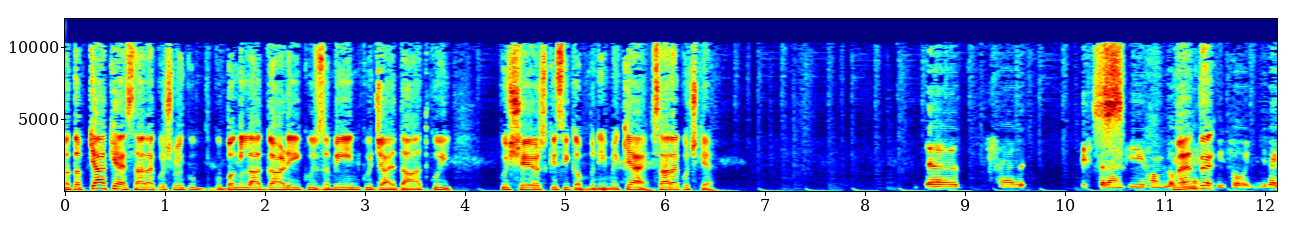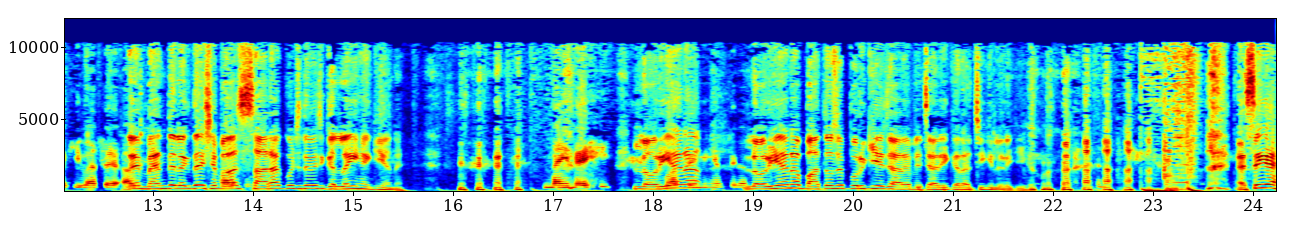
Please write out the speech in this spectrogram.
मतलब क्या क्या है सारा कुछ में? कोई बंगला गाड़ी कोई ज़मीन कोई जायदाद कोई कोई शेयर्स किसी कंपनी में क्या है? सारा कुछ क्या है? सर इस तरह की हम लोगों मैं ने ते- कभी सोच नहीं रखी वैसे अब- ਨਹੀਂ ਮੈਨੂੰ ਤੇ ਲੱਗਦਾ ਹੈ ਸ਼ਬਾਜ਼ ਸਾਰਾ ਕੁਝ ਦੇ ਵਿੱਚ ਗੱਲਾਂ ਹੀ ਹੈਗੀਆਂ ਨੇ नहीं नहीं लोरिया ना बातें नहीं है सिर्फ। लोरिया ना बातों से पुर किए जा रहे हैं बेचारी कराची की लड़की को ऐसे ही है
